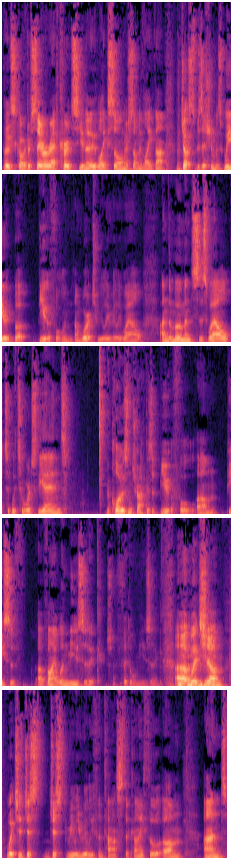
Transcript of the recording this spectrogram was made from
postcard or Sarah Records you know like song or something like that. The juxtaposition was weird but beautiful and, and worked really really well. And the moments as well, particularly towards the end, the closing track is a beautiful um, piece of uh, violin music, fiddle music, uh, which um, which is just just really really fantastic. I thought, um, and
